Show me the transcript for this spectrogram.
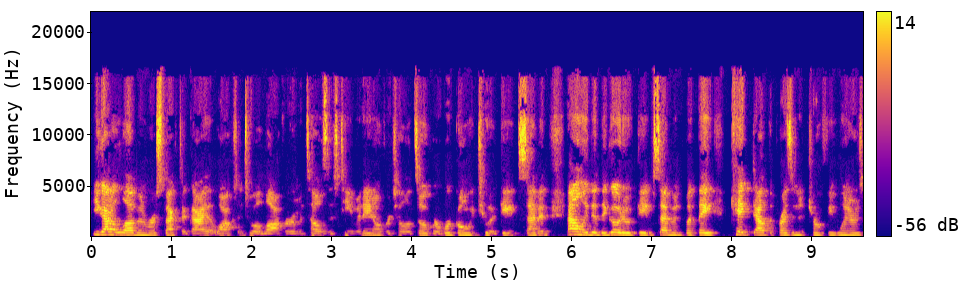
You got to love and respect a guy that walks into a locker room and tells his team, it ain't over till it's over. We're going to a game seven. Not only did they go to a game seven, but they kicked out the President Trophy winners,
